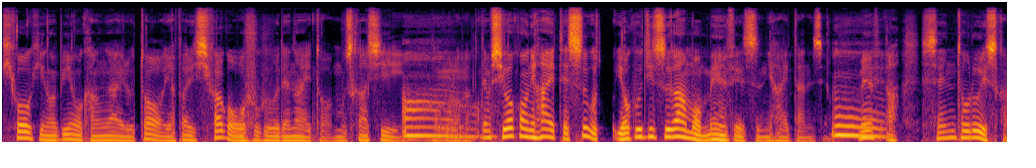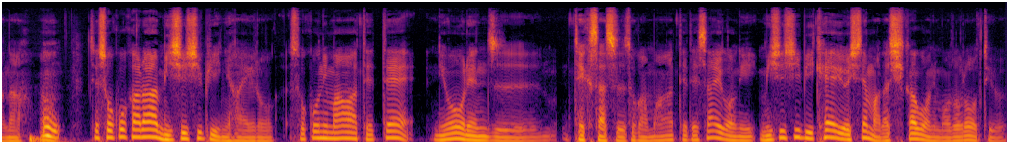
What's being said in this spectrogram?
飛行機の便を考えると、やっぱりシカゴ往復でないと難しいところが。でもシカゴに入ってすぐ翌日がもうメンフィスに入ったんですよ。うんメンフィあ、セントルイスかな。うんで、そこからミシシッピに入ろう。そこに回ってて、ニューオーレンズ、テキサスとか回ってて、最後にミシシッピ経由してまたシカゴに戻ろうという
